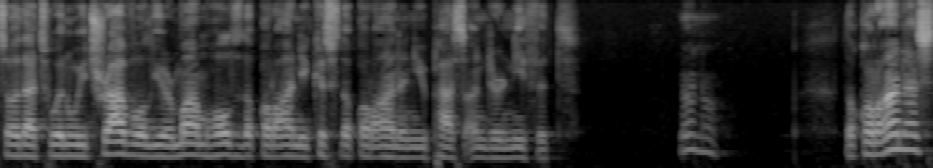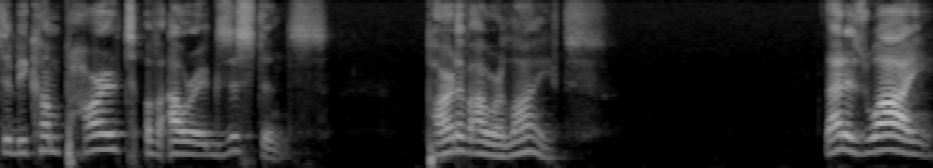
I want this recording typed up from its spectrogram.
So that when we travel, your mom holds the Quran, you kiss the Quran, and you pass underneath it. No, no. The Quran has to become part of our existence, part of our lives. That is why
